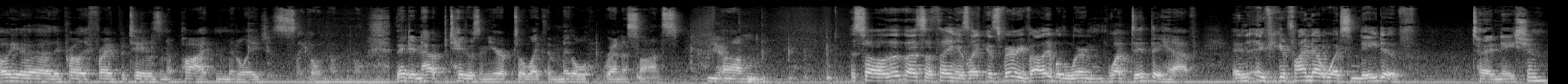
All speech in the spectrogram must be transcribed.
"Oh yeah, they probably fried potatoes in a pot in the Middle Ages." It's like, "Oh no, no, no. they didn't have potatoes in Europe till like the Middle Renaissance." Yeah. Um, so that's the thing is like it's very valuable to learn what did they have. And if you can find out what's native to a nation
